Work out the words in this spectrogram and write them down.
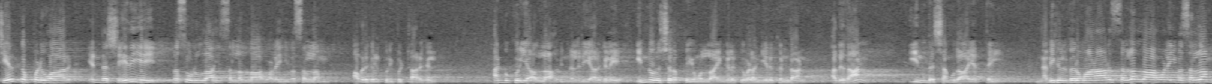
சேர்க்கப்படுவார் என்ற செய்தியை ரசூலுல்லாஹி ஸல்லல்லாஹு அலஹி வசல்லம் அவர்கள் குறிப்பிட்டார்கள். அன்புக்குரிய அல்லாஹுவின் நல்லடியார்களே இன்னொரு சிறப்பையும் அல்லாஹ் எங்களுக்கு வழங்கி இருக்கின்றான் அதுதான் இந்த சமுதாயத்தை நபிகள் பெருமானார் சல்லல்லாஹு அலை வசல்லம்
